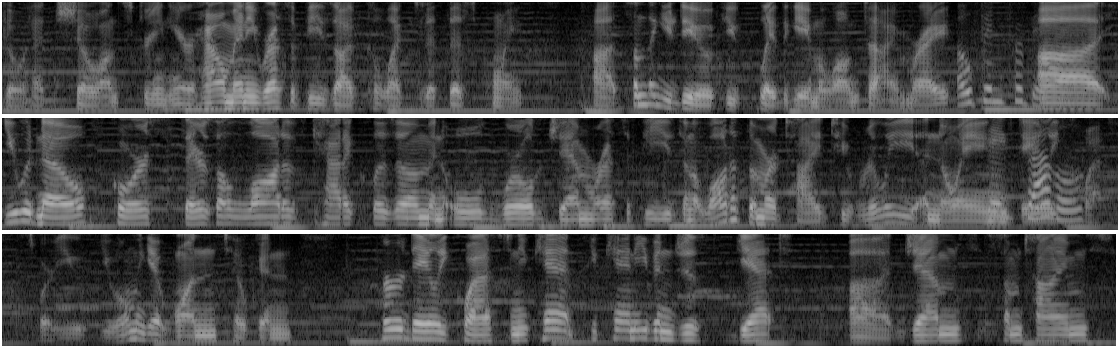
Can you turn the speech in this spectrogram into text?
go ahead and show on screen here how many recipes I've collected at this point, uh, it's something you do if you've played the game a long time, right? Open for business. Uh, you would know, of course, there's a lot of Cataclysm and Old World gem recipes, and a lot of them are tied to really annoying Safe daily travels. quests where you, you only get one token per daily quest, and you can't you can't even just get uh, gems. Sometimes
